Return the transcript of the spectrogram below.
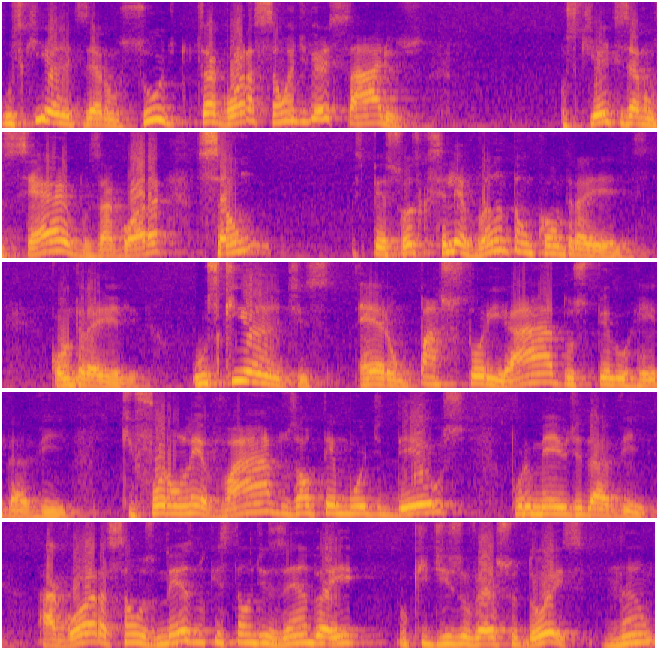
Os que antes eram súditos agora são adversários. Os que antes eram servos agora são as pessoas que se levantam contra eles, contra ele. Os que antes eram pastoreados pelo rei Davi, que foram levados ao temor de Deus por meio de Davi. Agora são os mesmos que estão dizendo aí o que diz o verso 2: não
